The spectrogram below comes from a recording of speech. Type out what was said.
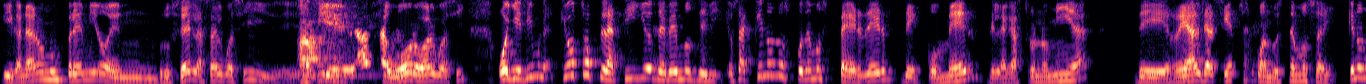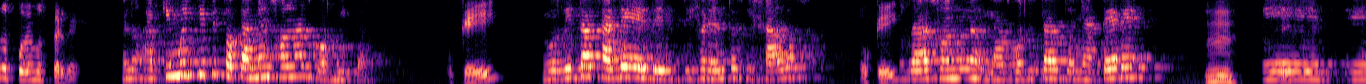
y ganaron un premio en Bruselas, algo así. Eh, así es. o algo así. Oye, dime, ¿qué otro platillo debemos de, o sea, qué no nos podemos perder de comer de la gastronomía de Real de Asientos cuando estemos ahí? ¿Qué no nos podemos perder? Bueno, aquí muy típico también son las gorditas. Ok. Gorditas hay de, diferentes guisados. Ok. son las gorditas Doña Tere, mm, eh, eh,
